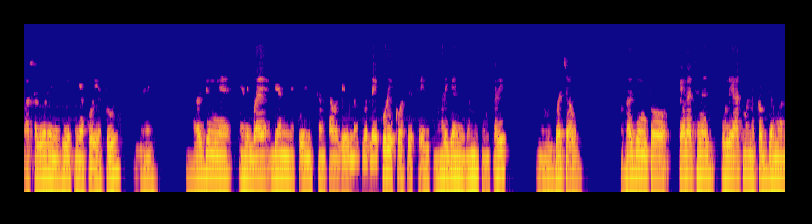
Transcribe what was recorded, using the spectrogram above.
પાછળ વળીને ત્યાં કોઈ હતું નહીં. અર્જુનને, એની બેનને કોઈ નુકસાન થવા દેવું નતું એટલે એ પૂરી કોશિશ કરી મારી બેનને ગમે તેમ કરી બચાવું. અર્જુન તો પહેલાથી જ ભૂલી આત્માના કબજામાં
